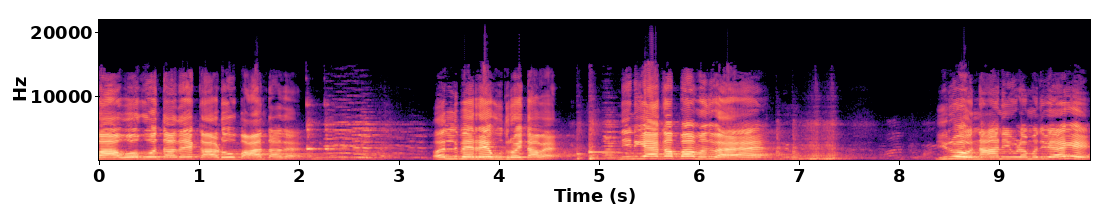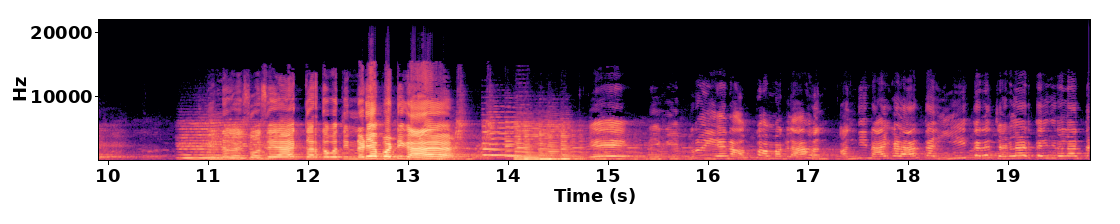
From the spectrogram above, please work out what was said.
ಬಾ, ಹೋಗು ಕಾಡು ಬಾ ಅಂತಾದೆ ಅಲ್ಲಿ ಬೇರೆ ಉದ್ರೋಯ್ತಾವೆ. ನಿನ್ಗೆ ಯಾಕಪ್ಪ ಮದುವೆ? ಇರು, ನಾನು ಇವಳ ಮದುವೆ ಆಗಿ ನಿನ್ನ ಸೊಸೆ ಯಾಕೆ ಕರ್ಕೊಬತ್ತೀನಿ. ನಡೆಯ ಪಟ್ಟಿಗ. ಏ ಏನು ಅಪ್ಪ ಮಗಳ ಹಂದಿ ನಾಯಿಗಳ ಅಂತ ಈ ತರ ಜಗಳ ಆಡ್ತಾ ಇದೀರಲ್ಲ ಅಂತ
